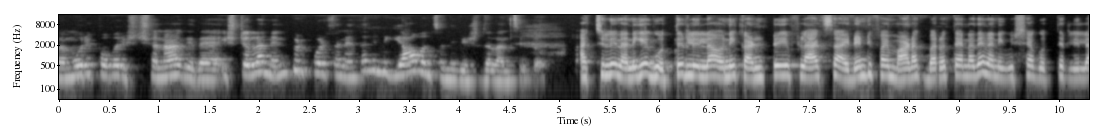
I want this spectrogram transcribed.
ಮೆಮೊರಿ ಪವರ್ ಇಷ್ಟು ಚೆನ್ನಾಗಿದೆ, ಇಷ್ಟೆಲ್ಲ ನೆನ್ಪಿಟ್ಕೊಳ್ತಾನೆ ಅಂತ ನಿಮಗೆ ಯಾವ ಒಂದ್ ಸನ್ನಿವೇಶದಲ್ಲಿ ಅನ್ಸಿದ್ದು? ಆಕ್ಚುಲಿ ನನಗೆ ಗೊತ್ತಿರ್ಲಿಲ್ಲ, ಅವನಿಗೆ ಕಂಟ್ರಿ ಫ್ಲಾಗ್ಸ್ ಐಡೆಂಟಿಫೈ ಮಾಡಕ್ ಬರುತ್ತೆ ಅನ್ನೋದೇ ನನಗೆ ವಿಷಯ ಗೊತ್ತಿರ್ಲಿಲ್ಲ.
